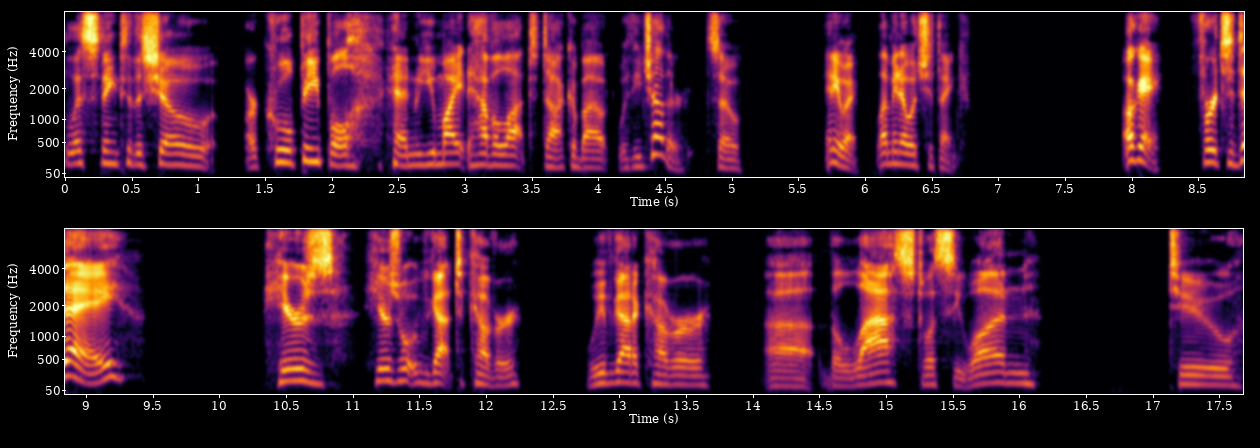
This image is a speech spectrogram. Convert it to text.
listening to the show are cool people and you might have a lot to talk about with each other. So, anyway, let me know what you think. Okay, for today, here's here's what we've got to cover. We've got to cover uh the last, let's see, one, two,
